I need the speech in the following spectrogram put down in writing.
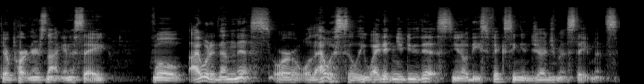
Their partner's not going to say, well, I would have done this, or well, that was silly. Why didn't you do this? You know, these fixing and judgment statements.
